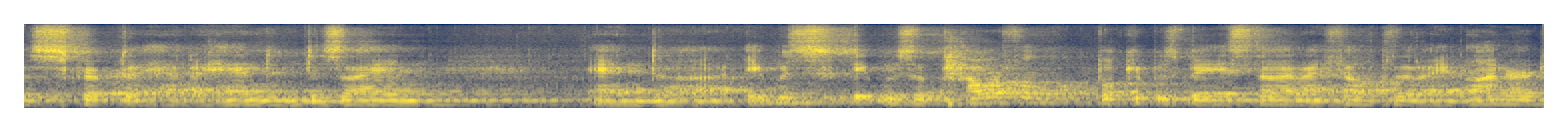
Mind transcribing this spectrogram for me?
the script, I had a hand in design, and uh, it was it was a powerful book it was based on. I felt that I honored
